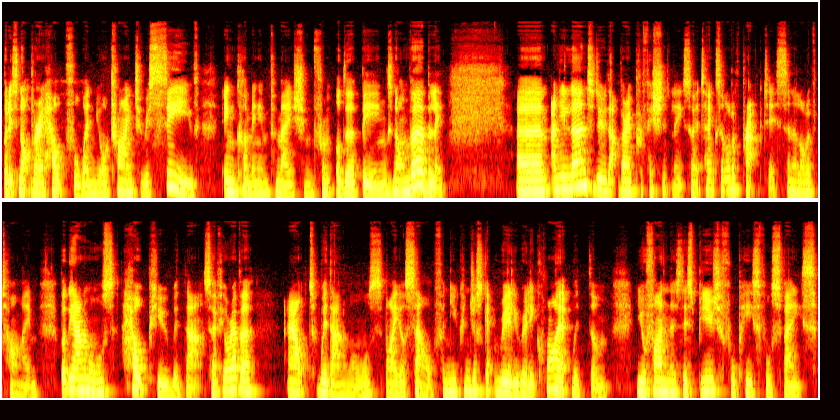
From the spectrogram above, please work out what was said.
but it's not very helpful when you're trying to receive incoming information from other beings non verbally. Um, and you learn to do that very proficiently. So it takes a lot of practice and a lot of time. But the animals help you with that. So if you're ever out with animals by yourself and you can just get really, really quiet with them, you'll find there's this beautiful, peaceful space.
